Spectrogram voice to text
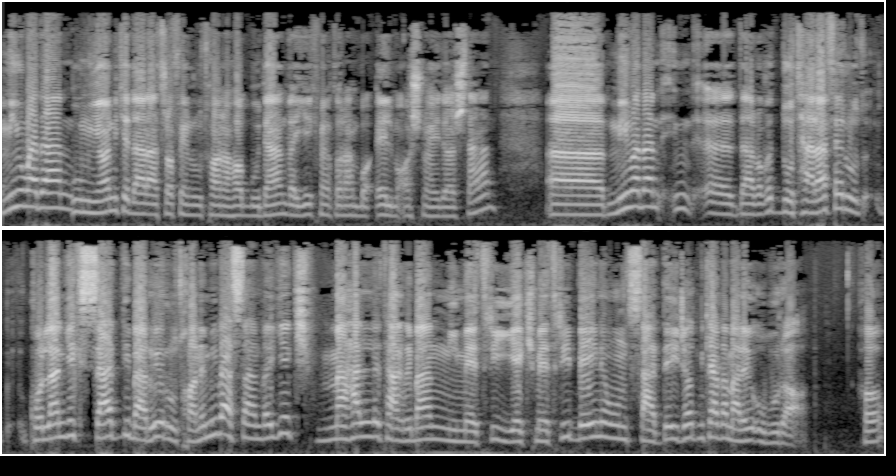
می اومدن بومیانی که در اطراف این رودخانه ها بودن و یک مقدارم با علم آشنایی داشتن اه، می اومدن این در واقع دو طرف رود کلا یک صدی بر روی رودخانه میبستن و یک محل تقریبا نیم متری یک متری بین اون صده ایجاد می‌کردن برای عبور آب. خب؟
